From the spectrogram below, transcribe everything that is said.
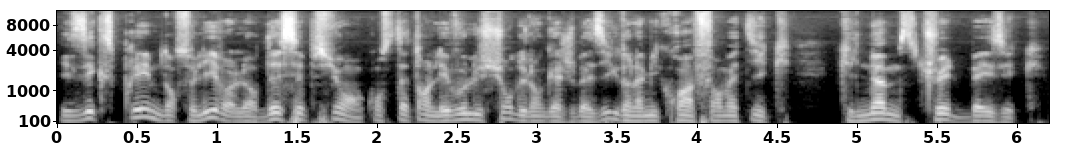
Ils expriment dans ce livre leur déception en constatant l'évolution du langage basique dans la micro-informatique, qu'ils nomment Street Basic.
